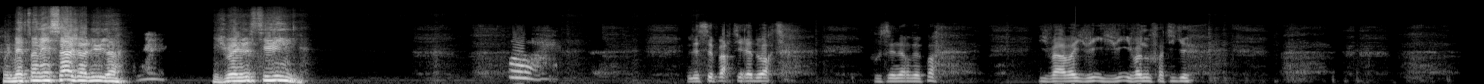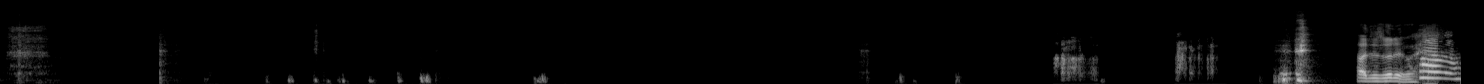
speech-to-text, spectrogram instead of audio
Faut lui mettre un message à lui, là. Jouait le steering. Ah. Laissez partir Edward. Vous énervez pas. Il va, il, va- il va- il va nous fatiguer. Ah désolé, ouais. Ah.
